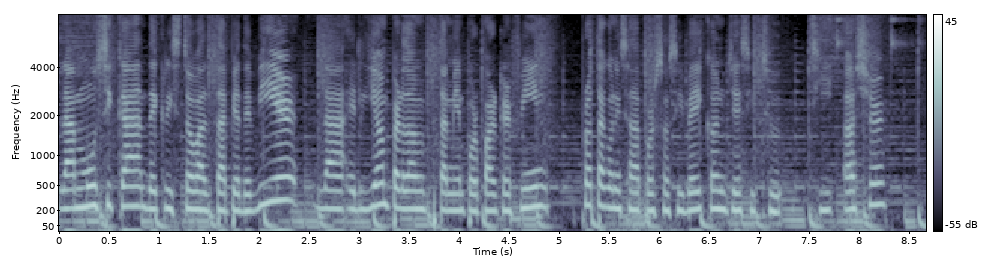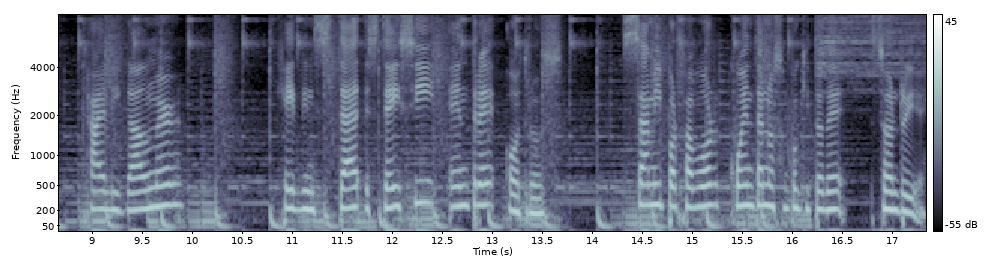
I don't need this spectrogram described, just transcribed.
La música de Cristóbal Tapia de Beer. La, el guion, perdón, también por Parker Finn. Protagonizada por Sosie Bacon, Jesse T. Usher, Kylie Galmer, Caitlin Sta- Stacy, entre otros. Sammy, por favor, cuéntanos un poquito de Sonríe.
